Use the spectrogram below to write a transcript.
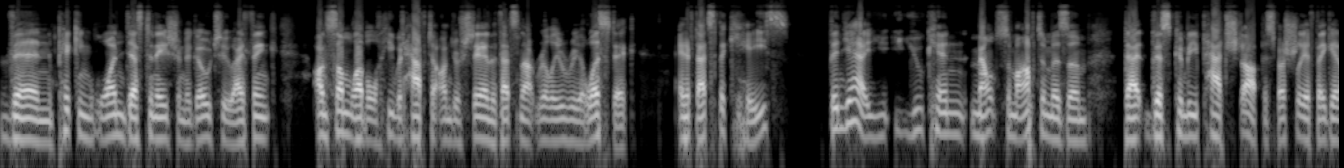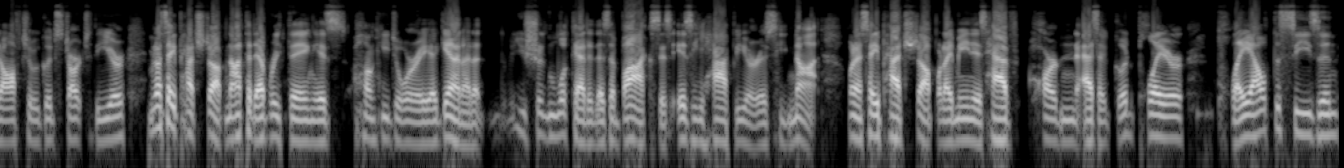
then picking one destination to go to, I think on some level he would have to understand that that's not really realistic. And if that's the case, then yeah, you, you can mount some optimism that this can be patched up, especially if they get off to a good start to the year. I'm not saying patched up, not that everything is hunky dory. Again, you shouldn't look at it as a box as is he happy or is he not. When I say patched up, what I mean is have Harden as a good player play out the season.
